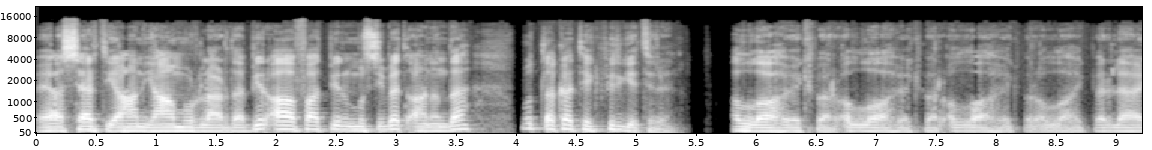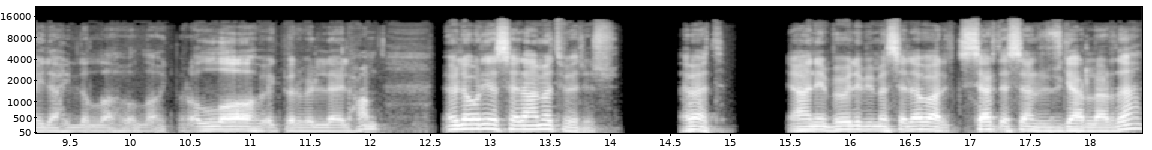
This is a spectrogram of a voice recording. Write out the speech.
veya sert yağan yağmurlarda bir afat, bir musibet anında mutlaka tekbir getirin. Allahu Ekber, Allahu Ekber, Allahu Ekber, Allahu Ekber, La ilahe illallah, Allahu Ekber, Allahu Ekber ve lillahil hamd. Öyle oraya selamet verir. Evet, yani böyle bir mesele var. Sert esen rüzgarlarda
